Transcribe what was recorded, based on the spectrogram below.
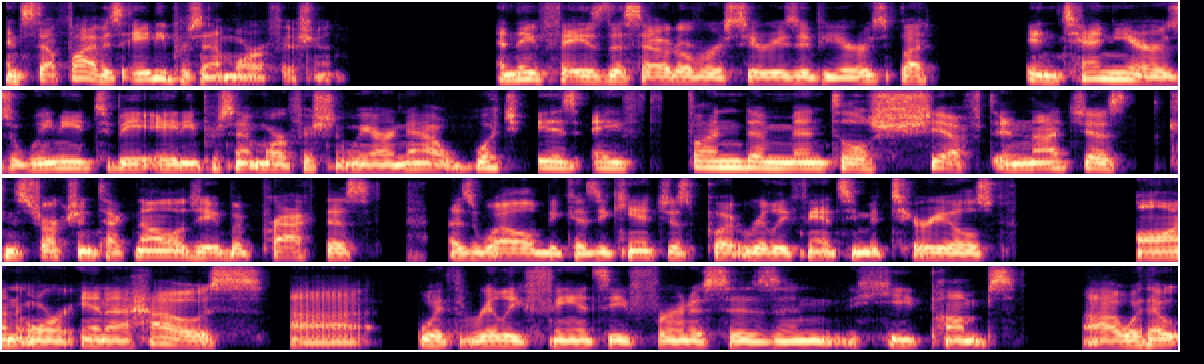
and step five is eighty percent more efficient. And they phased this out over a series of years, but in 10 years, we need to be 80% more efficient we are now, which is a fundamental shift in not just construction technology, but practice as well, because you can't just put really fancy materials on or in a house uh, with really fancy furnaces and heat pumps uh, without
